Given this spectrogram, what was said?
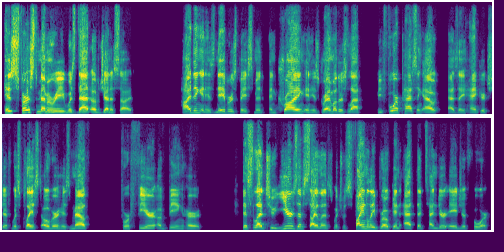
His first memory was that of genocide. Hiding in his neighbor's basement and crying in his grandmother's lap before passing out as a handkerchief was placed over his mouth for fear of being heard. This led to years of silence, which was finally broken at the tender age of four.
